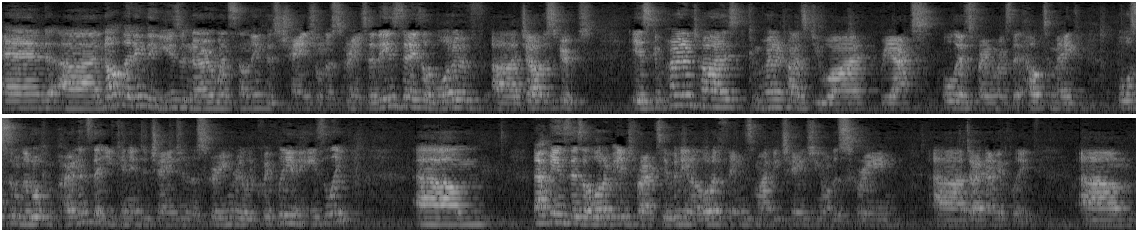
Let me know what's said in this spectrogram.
and uh, not letting the user know when something has changed on the screen. So these days, a lot of uh, JavaScript is componentized, componentized UI, React, all those frameworks that help to make awesome little components that you can interchange in the screen really quickly and easily. Um, that means there's a lot of interactivity and a lot of things might be changing on the screen uh, dynamically. Um,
